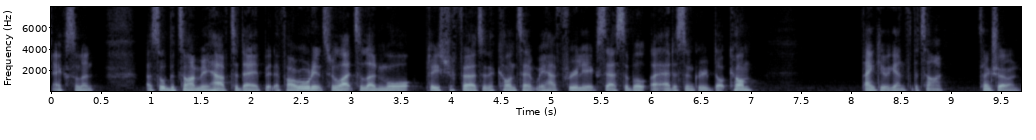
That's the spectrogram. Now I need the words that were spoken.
Excellent. That's all the time we have today. But if our audience would like to learn more, please refer to the content we have freely accessible at edisongroup.com. Thank you again for the time. Thanks, Aaron.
